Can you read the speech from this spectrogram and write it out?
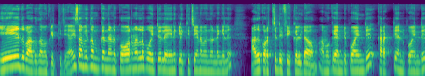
ഏത് ഭാഗത്തും നമുക്ക് ക്ലിക്ക് ചെയ്യാം. ഈ സമയത്ത് നമുക്ക് എന്താണ് കോർണറിൽ പോയിട്ട് ലൈന് ക്ലിക്ക് ചെയ്യണമെന്നുണ്ടെങ്കിൽ അത് കുറച്ച് ഡിഫിക്കൽട്ട് ആവും. നമുക്ക് end point correct end point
